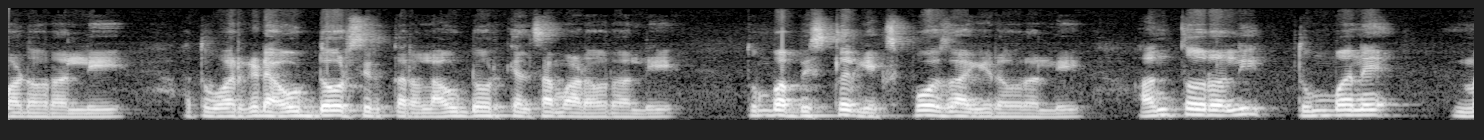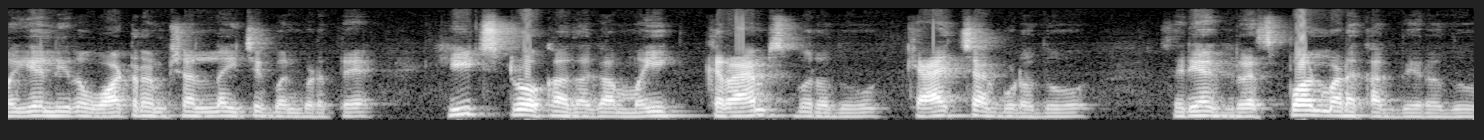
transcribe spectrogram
ಮಾಡೋರಲ್ಲಿ ಅಥವಾ ಹೊರಗಡೆ ಔಟ್ಡೋರ್ಸ್ ಇರ್ತಾರಲ್ಲ ಔಟ್ಡೋರ್ ಕೆಲಸ ಮಾಡೋರಲ್ಲಿ, ತುಂಬ ಬಿಸಿಲಿಗೆ ಎಕ್ಸ್ಪೋಸ್ ಆಗಿರೋರಲ್ಲಿ, ಅಂಥವ್ರಲ್ಲಿ ತುಂಬಾ ಮೈಯಲ್ಲಿರೋ ವಾಟರ್ ಅಂಶ ಎಲ್ಲ ಈಚೆಗೆ ಬಂದುಬಿಡುತ್ತೆ. ಹೀಟ್ ಸ್ಟ್ರೋಕ್ ಆದಾಗ ಮೈ ಕ್ರ್ಯಾಂಪ್ಸ್ ಬರೋದು ಕ್ಯಾಚ್ ಆಗಿಬಿಡೋದು ಸರಿಯಾಗಿ ರೆಸ್ಪಾಂಡ್ ಮಾಡೋಕ್ಕಾಗದೇ ಇರೋದು,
